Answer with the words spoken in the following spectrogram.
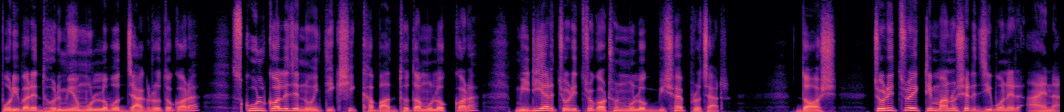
পরিবারে ধর্মীয় মূল্যবোধ জাগ্রত করা, স্কুল কলেজে নৈতিক শিক্ষা বাধ্যতামূলক করা, মিডিয়ার চরিত্র গঠনমূলক বিষয় প্রচার। দশ, চরিত্র একটি মানুষের জীবনের আয়না।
